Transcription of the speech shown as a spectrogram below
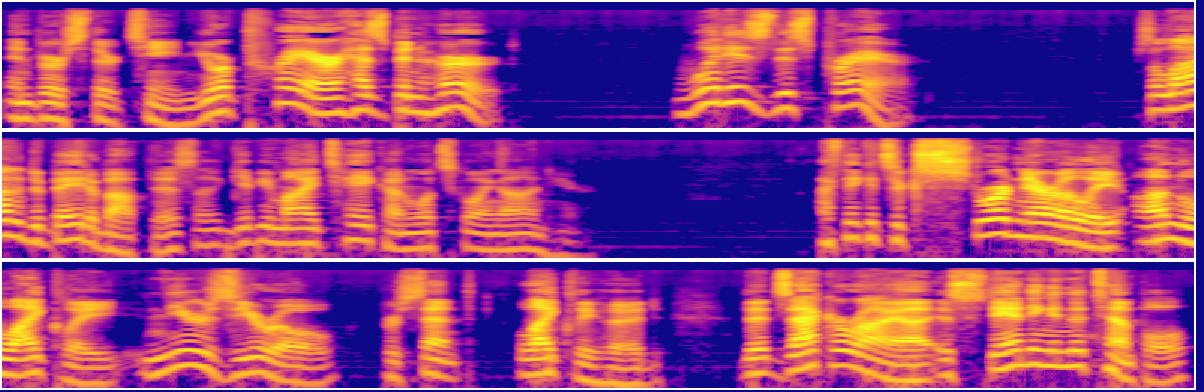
in verse 13. Your prayer has been heard. What is this prayer? There's a lot of debate about this. I'll give you my take on what's going on here. I think it's extraordinarily unlikely, near 0% likelihood, that Zechariah is standing in the temple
